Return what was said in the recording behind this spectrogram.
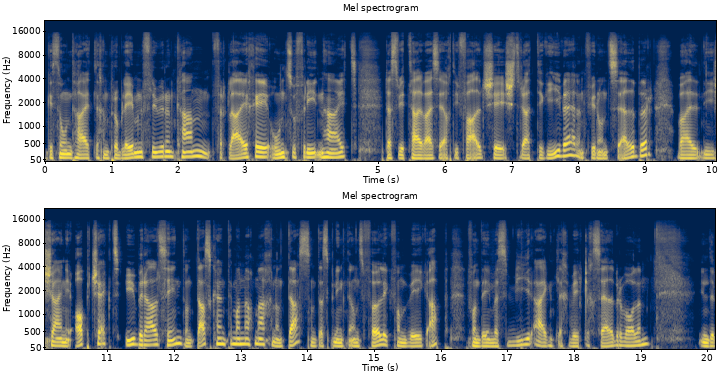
gesundheitlichen Problemen führen kann, Vergleiche, Unzufriedenheit, dass wir teilweise auch die falsche Strategie wählen für uns selber, weil die shiny Objects überall sind und das könnte man noch machen und das und das bringt uns völlig vom Weg ab, von dem, was wir eigentlich wirklich selber wollen. In der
